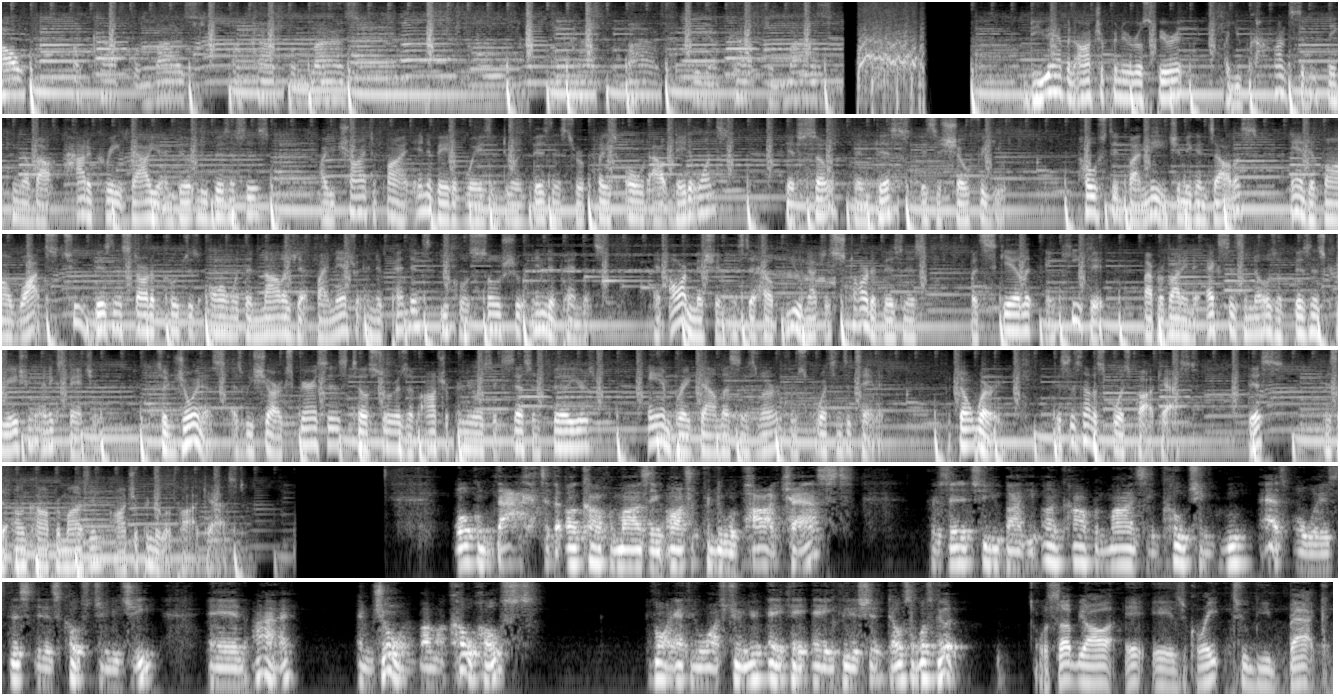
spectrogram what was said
Uncompromised. Uncompromised. We uncompromised. Do you have an entrepreneurial spirit? Are you constantly thinking about how to create value and build new businesses? Are you trying to find innovative ways of doing business to replace old, outdated ones? If so, then this is the show for you. Hosted by me, Jimmy Gonzalez, and Devon Watts, two business startup coaches on with the knowledge that financial independence equals social independence. And our mission is to help you not just start a business, but scale it and keep it by providing the X's and O's of business creation and expansion. So join us as we share our experiences, tell stories of entrepreneurial success and failures, and break down lessons learned from sports entertainment. But don't worry, this is not a sports podcast. This is the Uncompromising Entrepreneur Podcast. Welcome back to the Uncompromising Entrepreneur Podcast, presented to you by the Uncompromising Coaching Group. As always, this is Coach Jimmy G, and I am joined by my co-host, Vaughn Anthony Watts Jr., aka Leadership Dose. And what's good? What's up, y'all? It is great to be back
